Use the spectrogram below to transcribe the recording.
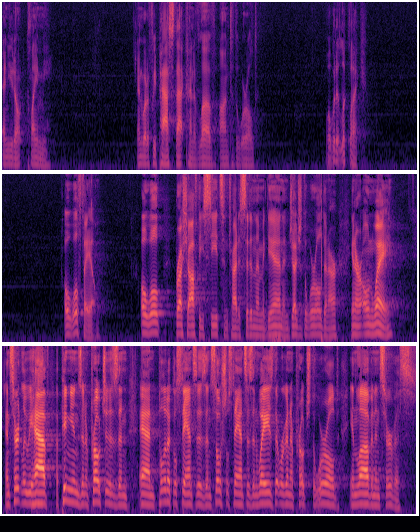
and you don't claim me. And what if we passed that kind of love on to the world? What would it look like? Oh, we'll fail. Oh, we'll brush off these seats and try to sit in them again and judge the world in our, in our own way. And certainly we have opinions and approaches and, and political stances and social stances and ways that we're going to approach the world in love and in service.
